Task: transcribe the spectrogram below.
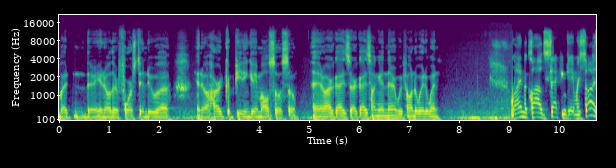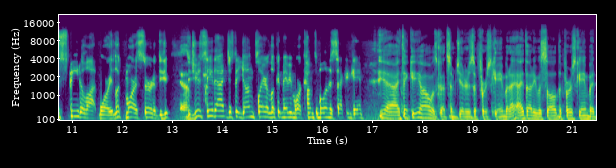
but they're you know they're forced into a you know a hard competing game also. So you know our guys our guys hung in there. We found a way to win. Ryan McLeod's second game, we saw his speed a lot more. He looked more assertive. Did you yeah. did you see that? Just a young player looking maybe more comfortable in his second game. Yeah, I think he always got some jitters the first game, but I, I thought he was solid the first game. But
